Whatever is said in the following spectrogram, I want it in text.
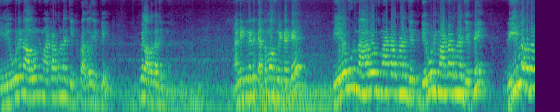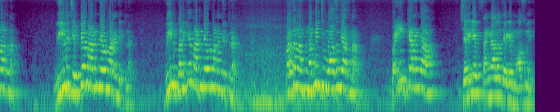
దేవుడి నాలుగు నుండి మాట్లాడుతున్నాడని చెప్పి ప్రజలు చెప్పి వీళ్ళు అబద్ధాలు చెప్పినారు అన్నింటికంటే పెద్ద మోసం ఏంటంటే దేవుడు నాలుగు నుంచి మాట్లాడుతున్నాడని చెప్పి దేవుడికి మాట్లాడుతున్నాడని చెప్పి వీళ్ళు అబద్ధాలు ఆడుతున్నారు. వీళ్ళు చెప్పే మాటని దేవుడు మాటని చెప్తున్నారు. వీళ్ళు పలికే మాటని దేవుడు మాటని చెప్తున్నారు. ప్రజలను నమ్మించి మోసం చేస్తున్నారు. భయంకరంగా జరిగే సంఘాల్లో జరిగే మోసం ఇది.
